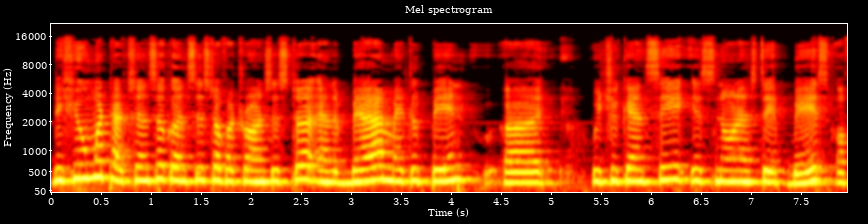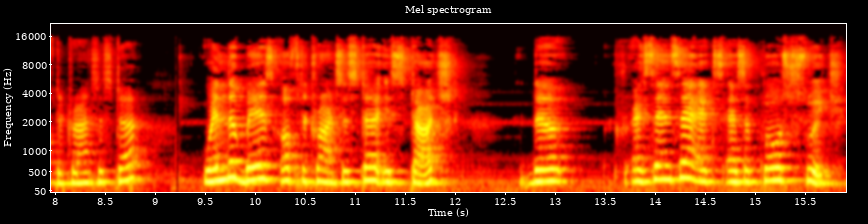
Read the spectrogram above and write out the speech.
The human touch sensor consists of a transistor and a bare metal pin uh, which you can see is known as the base of the transistor. When the base of the transistor is touched, the sensor acts as a closed switch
